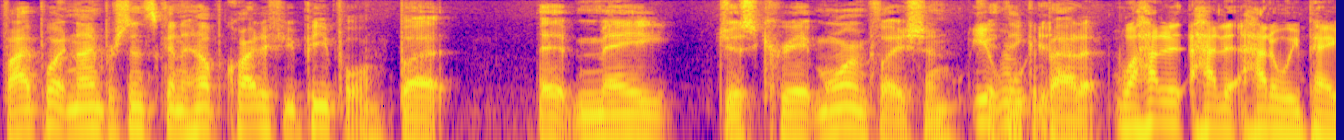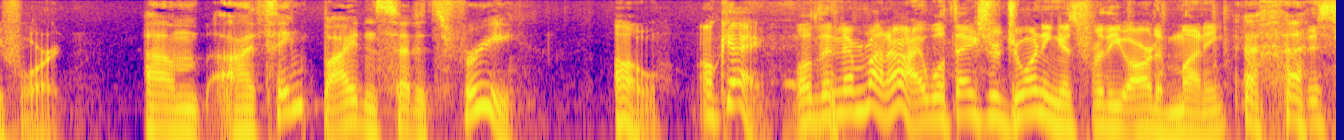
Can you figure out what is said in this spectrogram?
5.9% is going to help quite a few people, but it may just create more inflation if you think about it. Well, how do, how do, how do we pay for it? Um, I think Biden said it's free. Oh, okay. Well, then never mind. All right. Well, thanks for joining us for the Art of Money this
